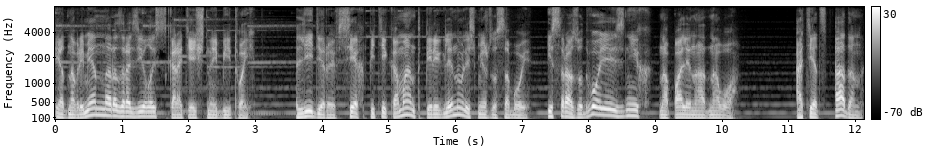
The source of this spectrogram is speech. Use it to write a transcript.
и одновременно разразилась скоротечной битвой. Лидеры всех пяти команд переглянулись между собой, и сразу двое из них напали на одного. Отец Адан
